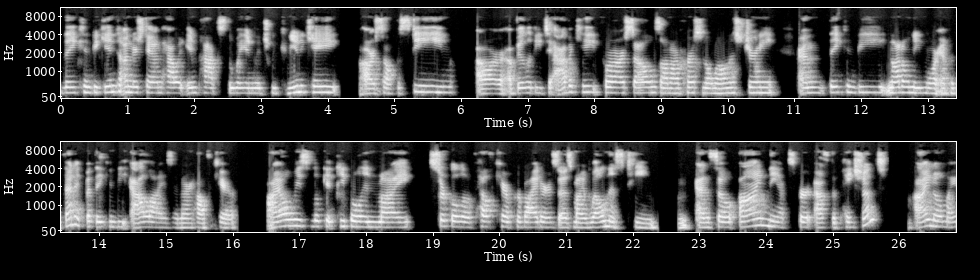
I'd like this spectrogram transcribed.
they can begin to understand how it impacts the way in which we communicate, our self-esteem, our ability to advocate for ourselves on our personal wellness journey. And they can be not only more empathetic, but they can be allies in our healthcare. I always look at people in my circle of healthcare providers as my wellness team. And so I'm the expert as the patient. I know my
